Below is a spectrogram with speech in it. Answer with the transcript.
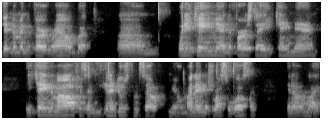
getting him in the third round, but um, when he came in the first day, he came in, he came to my office and he introduced himself. You know, my name is Russell Wilson. You know, I'm like,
